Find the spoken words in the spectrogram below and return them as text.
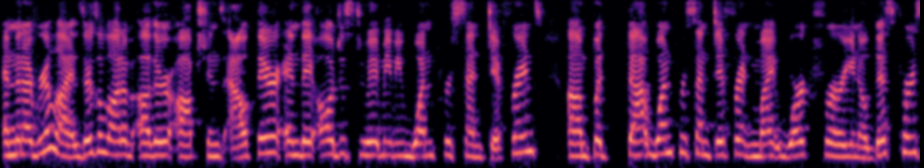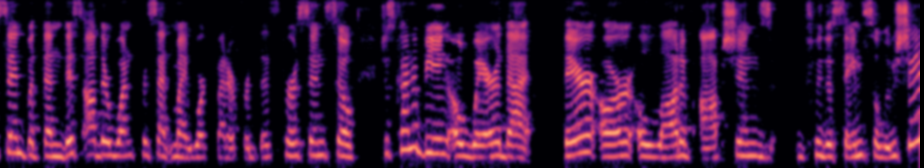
And then i realized there's a lot of other options out there and they all just do it maybe 1% different. Um, but that 1% different might work for you know this person but then this other 1% might work better for this person. So just kind of being aware that there are a lot of options to the same solution.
